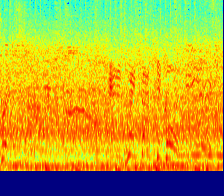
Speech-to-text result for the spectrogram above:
stripped. And it's Wake basketball.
